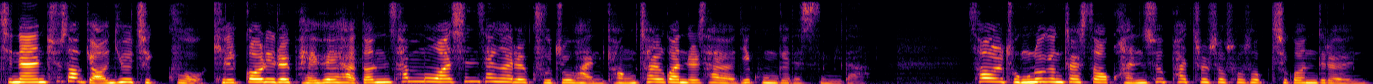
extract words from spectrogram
지난 추석 연휴 직후 길거리를 배회하던 산모와 신생아를 구조한 경찰관들 사연이 공개됐습니다. 서울 종로경찰서 관수파출소 소속 직원들은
